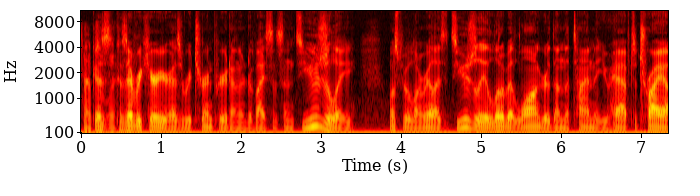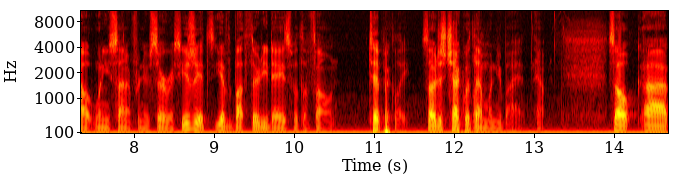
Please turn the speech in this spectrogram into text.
because every carrier has a return period on their devices, and it's usually most people don't realize it's usually a little bit longer than the time that you have to try out when you sign up for new service. Usually, it's you have about 30 days with a phone, typically. So just check with them when you buy it. Yeah. So. Uh,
